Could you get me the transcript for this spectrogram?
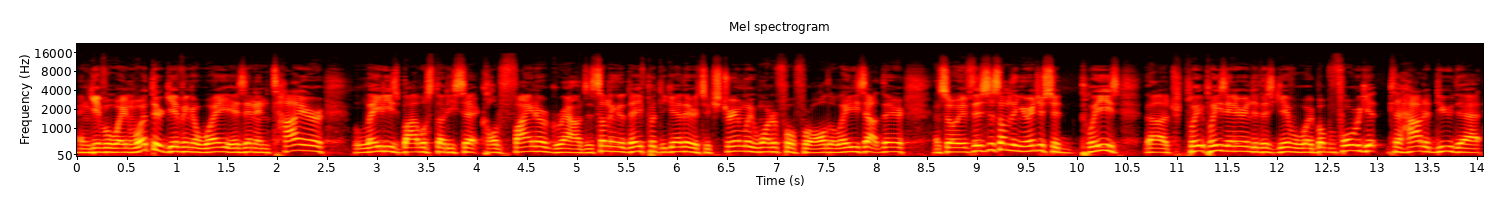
and giveaway. And what they're giving away is an entire ladies Bible study set called Finer Grounds. It's something that they've put together. It's extremely wonderful for all the ladies out there. And so, if this is something you're interested, please uh, please, please enter into this giveaway. But before we get to how to do that,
